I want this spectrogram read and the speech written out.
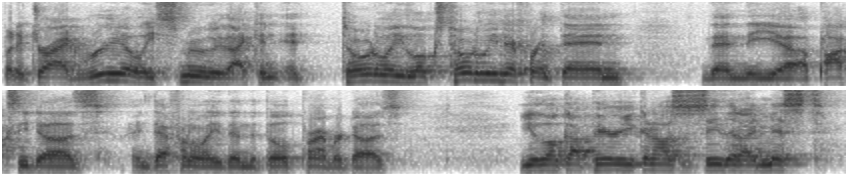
but it dried really smooth. I can, it totally looks totally different than than the uh, epoxy does, and definitely than the build primer does. You look up here, you can also see that I missed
